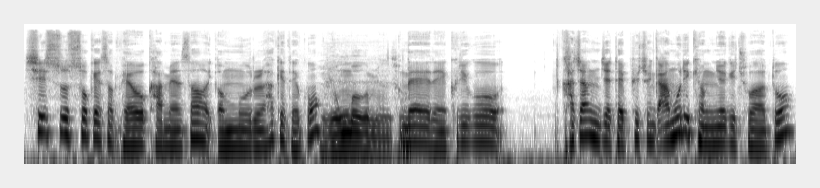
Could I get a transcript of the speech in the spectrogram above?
실수 속에서 배워가면서 업무를 하게 되고 욕 먹으면서 네네 그리고 가장 이제 대표적인 게 아무리 경력이 좋아도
